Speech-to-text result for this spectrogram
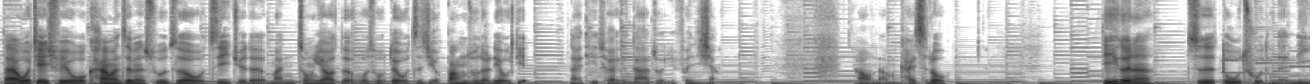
大概我截取我看完这本书之后，我自己觉得蛮重要的，或者说对我自己有帮助的六点，来提出来跟大家做一些分享。好，那我们开始喽。第一个呢是独处的能力，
